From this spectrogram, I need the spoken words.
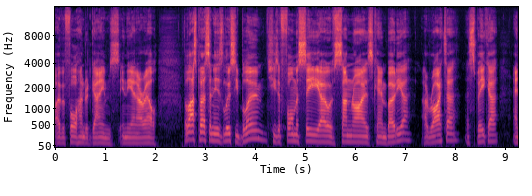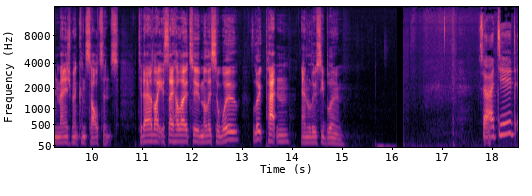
over 400 games in the NRL. The last person is Lucy Bloom. She's a former CEO of Sunrise Cambodia, a writer, a speaker, and management consultant. Today I'd like you to say hello to Melissa Wu, Luke Patten, and Lucy Bloom. So I did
